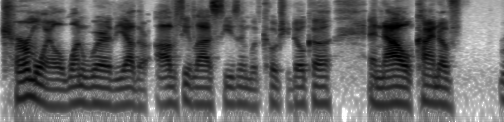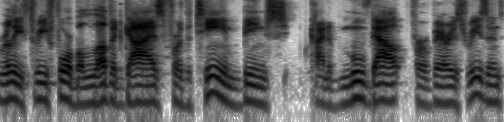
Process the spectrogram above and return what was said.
turmoil one way or the other. Obviously, last season with Coach Udoka, and now kind of really three, four beloved guys for the team being kind of moved out for various reasons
